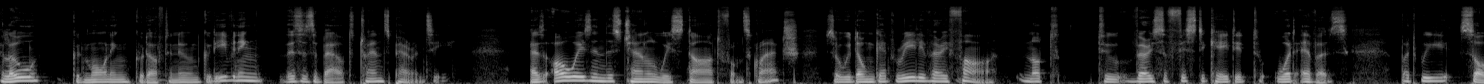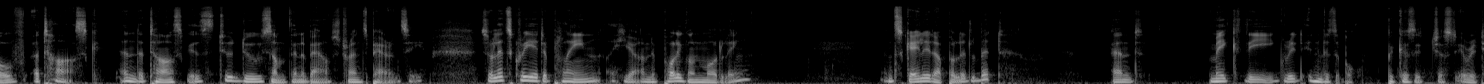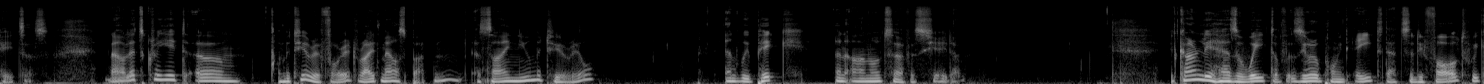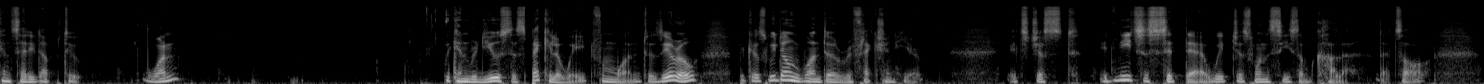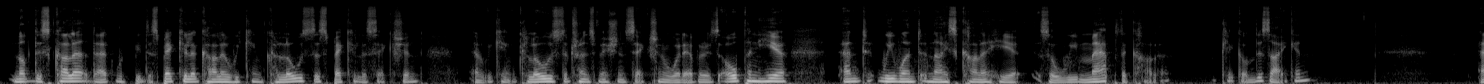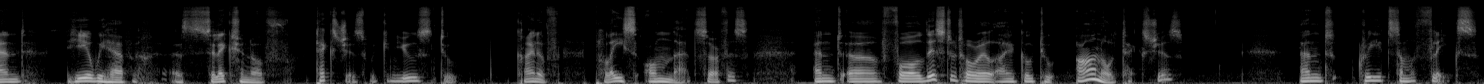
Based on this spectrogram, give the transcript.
Hello, good morning, good afternoon, good evening. This is about transparency. As always in this channel, we start from scratch, so we don't get really very far, not to very sophisticated whatevers, but we solve a task, and the task is to do something about transparency. So let's create a plane here under polygon modeling and scale it up a little bit and make the grid invisible because it just irritates us. Now let's create um, a material for it, right mouse button, assign new material, and we pick an Arnold surface shader. It currently has a weight of 0.8, that's the default. We can set it up to 1. We can reduce the specular weight from 1 to 0 because we don't want a reflection here. It's just, it needs to sit there. We just want to see some color. That's all. Not this color, that would be the specular color. We can close the specular section and we can close the transmission section, whatever is open here. And we want a nice color here. So we map the color. Click on this icon. And here we have a selection of textures we can use to kind of place on that surface. And uh, for this tutorial, I go to Arnold textures and create some flakes.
